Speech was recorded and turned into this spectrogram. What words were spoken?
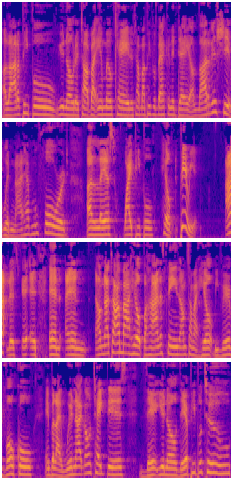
A lot of people, you know, they talk about MLK, they talk about people back in the day. A lot of this shit would not have moved forward unless white people helped, period. And, and, and I'm not talking about help behind the scenes. I'm talking about help, be very vocal and be like, we're not gonna take this. There, you know, there are people too,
